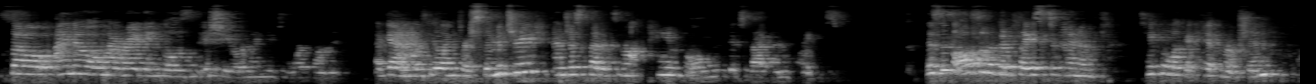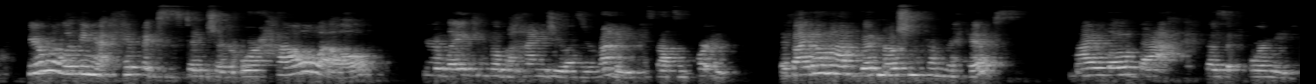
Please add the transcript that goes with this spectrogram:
So I know my right ankle is an issue and I need to work on it. Again, we're feeling for symmetry and just that it's not painful when we get to that end point. This is also a good place to kind of take a look at hip motion. Here we're looking at hip extension or how well your leg can go behind you as you're running because that's important. If I don't have good motion from the hips, my low back does it for me.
